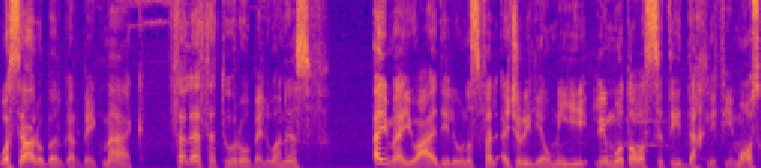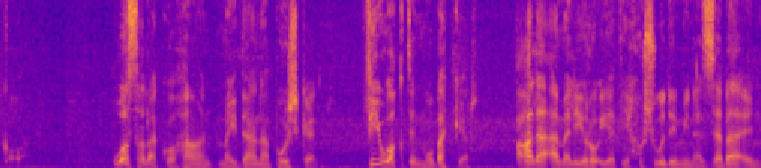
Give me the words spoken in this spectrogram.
وسعر برجر بيج ماك ثلاثة روبل ونصف أي ما يعادل نصف الأجر اليومي لمتوسطي الدخل في موسكو. وصل كوهان ميدان بوشكين في وقت مبكر على أمل رؤية حشود من الزبائن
